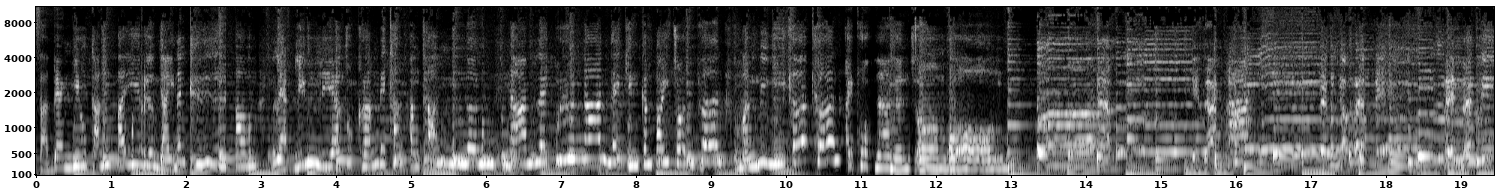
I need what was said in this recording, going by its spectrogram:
แสดงนิ้วกันไปเรื่องใหญ่นั่นคือตังแหลกลิ้นเลียทุกครั้งได้ทั้งตังทั้งเงิน นานเล็กหรือนานเล็ก ไปจนเพลิน มันไม่มีเคอะเคินไอ้พวกหน้าเงินจอมบองแบบที่รักอายเป็นกันแบบนี้เป็นแบบนี้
